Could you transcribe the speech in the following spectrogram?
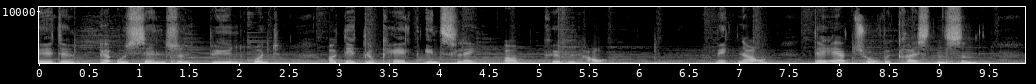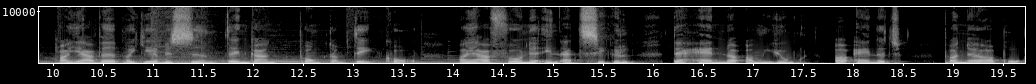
Dette er udsendelsen Byen Rundt, og det er et lokalt indslag om København. Mit navn det er Tove Christensen, og jeg har været på hjemmesiden dengang.dk, og jeg har fundet en artikel, der handler om jul og andet på Nørrebro.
